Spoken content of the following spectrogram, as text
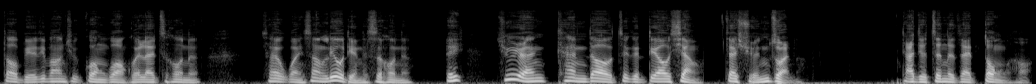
到别的地方去逛逛，回来之后呢，在晚上六点的时候呢，哎，居然看到这个雕像在旋转了，它就真的在动了哈，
